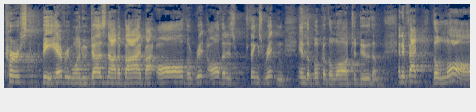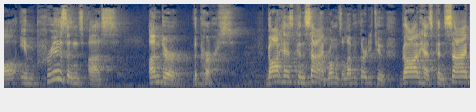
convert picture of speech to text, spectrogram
Cursed be everyone who does not abide by all the written, all that is things written in the book of the law to do them. And in fact, the law imprisons us under the curse. God has consigned, Romans 11 32, God has consigned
